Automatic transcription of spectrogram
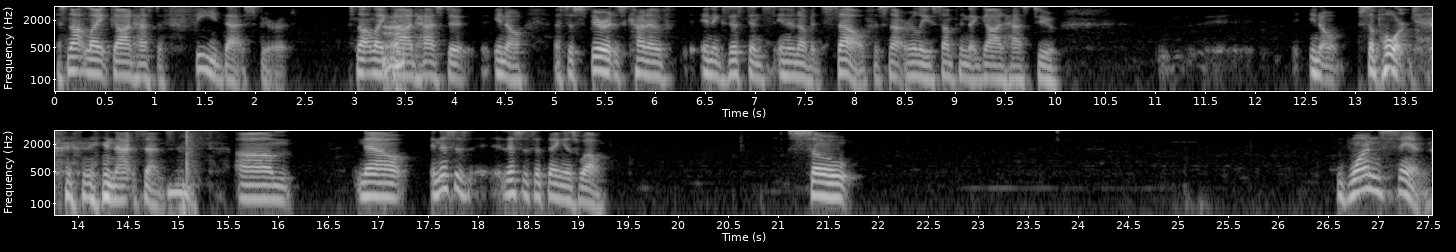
It's not like God has to feed that spirit. It's not like uh-huh. God has to, you know, as a spirit is kind of in existence in and of itself. It's not really something that God has to, you know, support in that sense. Mm-hmm. Um, now, and this is this is the thing as well. So one sin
